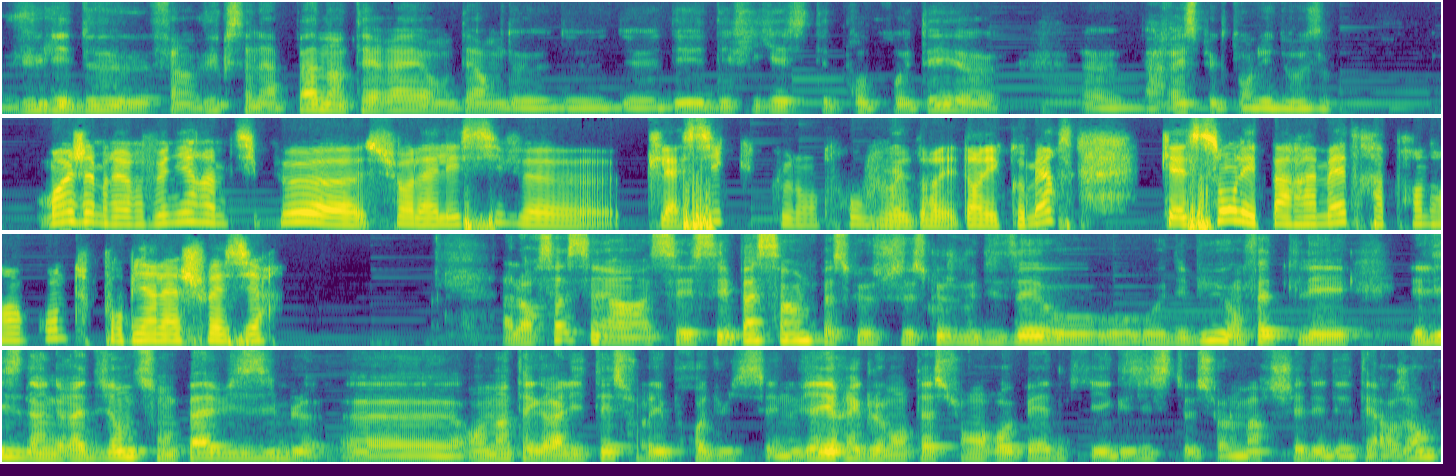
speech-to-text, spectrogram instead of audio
vu les deux, enfin, vu que ça n'a pas d'intérêt en termes d'efficacité de, de, propreté, bah, respectons les doses. Moi, j'aimerais revenir un petit peu euh, sur la lessive euh, classique que l'on trouve dans, les, dans les commerces. Quels sont les paramètres à prendre en compte pour bien la choisir? Alors ça, c'est pas simple parce que c'est ce que je vous disais au, début. En fait, les, listes d'ingrédients ne sont pas visibles euh, en intégralité sur les produits. C'est une vieille réglementation européenne qui existe sur le marché des détergents.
